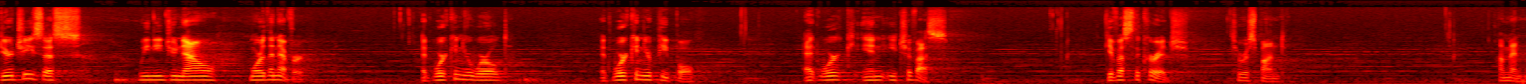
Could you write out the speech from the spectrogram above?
Dear Jesus, we need you now more than ever, at work in your world, at work in your people, at work in each of us. Give us the courage to respond. Amen.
